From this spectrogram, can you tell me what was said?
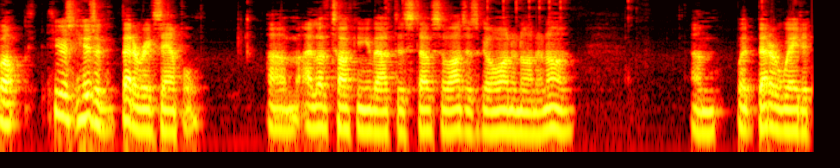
well, here's here's a better example. Um, I love talking about this stuff, so I'll just go on and on and on. Um, what better way to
